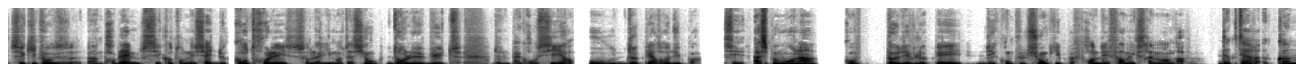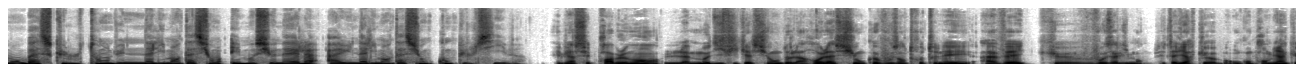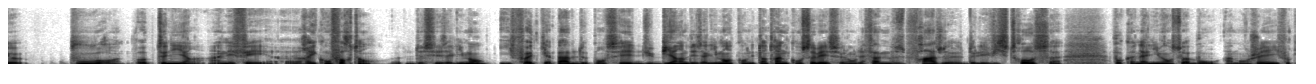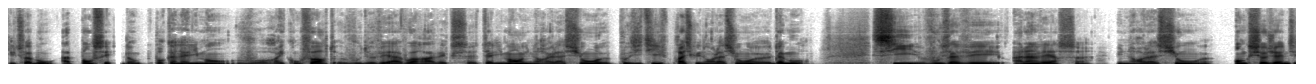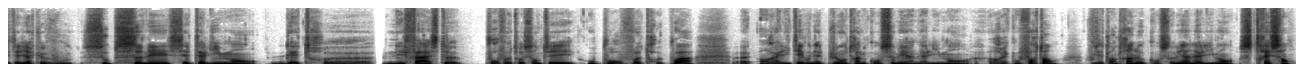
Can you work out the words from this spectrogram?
Ce qui pose un problème, c'est quand on essaye de contrôler son alimentation dans le but de ne pas grossir ou de perdre du poids. C'est à ce moment-là qu'on peut développer des compulsions qui peuvent prendre des formes extrêmement graves. Docteur, comment bascule-t-on d'une alimentation émotionnelle à une alimentation compulsive? Eh bien, c'est probablement la modification de la relation que vous entretenez avec euh, vos aliments. C'est-à-dire que on comprend bien que pour obtenir un effet réconfortant de ces aliments, il faut être capable de penser du bien des aliments qu'on est en train de consommer. Selon la fameuse phrase de, Lévi-Strauss, pour qu'un aliment soit bon à manger, il faut qu'il soit bon à penser. Donc, pour qu'un aliment vous réconforte, vous devez avoir avec cet aliment une relation euh, positive, presque une relation euh, d'amour. Si vous avez, à l'inverse, une relation euh, anxiogène, c'est-à-dire que vous soupçonnez cet aliment d'être néfaste pour votre santé ou pour votre poids, euh, en réalité, vous n'êtes plus en train de consommer un aliment réconfortant, vous êtes en train de consommer un aliment stressant.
